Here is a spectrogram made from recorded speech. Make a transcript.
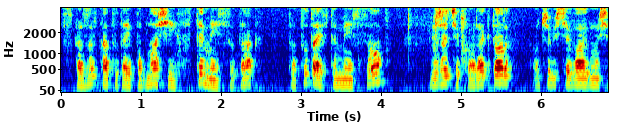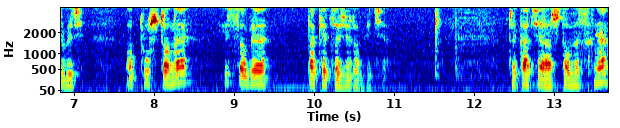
wskazówka tutaj podnosi w tym miejscu, tak? To tutaj w tym miejscu bierzecie korektor. Oczywiście wałek musi być odtłuszczony i sobie takie coś robicie. Czekacie aż to wyschnie.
